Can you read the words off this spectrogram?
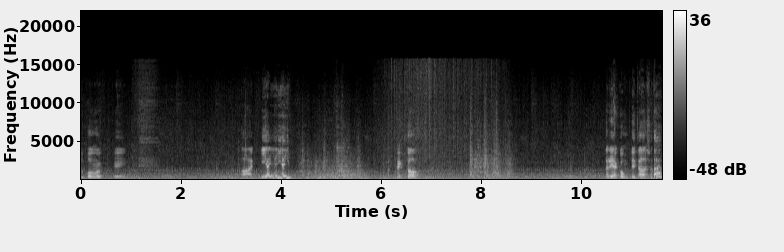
Supongo que... Ahí, ahí, ahí, ahí. Perfecto. Tarea completada. ¿Ya está?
